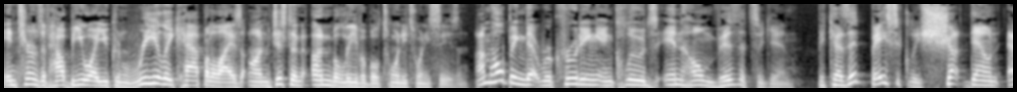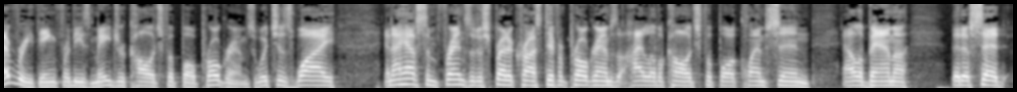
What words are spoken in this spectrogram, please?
in terms of how BYU can really capitalize on just an unbelievable 2020 season. I'm hoping that recruiting includes in home visits again because it basically shut down everything for these major college football programs, which is why. And I have some friends that are spread across different programs at high level college football, Clemson, Alabama, that have said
